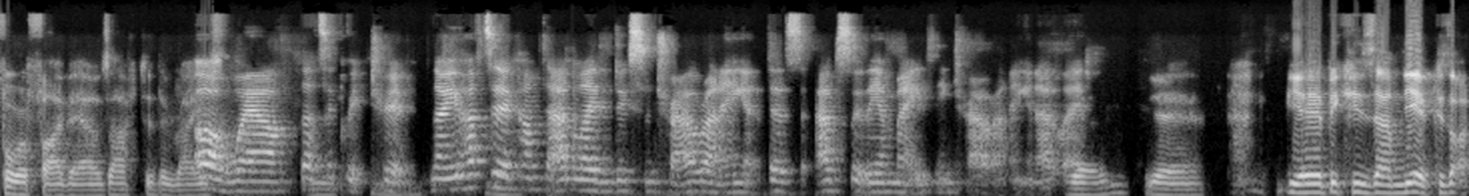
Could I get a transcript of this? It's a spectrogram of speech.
four or five hours after the race. Oh wow, that's a quick trip. No, you have to come to Adelaide and do some trail running. There's absolutely amazing trail running in Adelaide. Yeah, yeah, yeah because um yeah because I,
